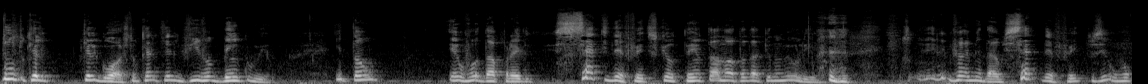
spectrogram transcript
tudo que ele, que ele gosta. Eu quero que ele viva bem comigo. Então, eu vou dar para ele sete defeitos que eu tenho, está anotado aqui no meu livro. Ele vai me dar os sete defeitos e eu vou.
